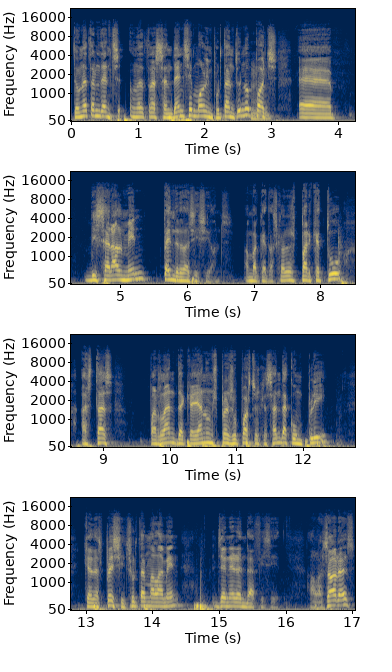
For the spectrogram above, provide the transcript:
té una, tendència, una transcendència molt important. Tu no mm. pots eh, visceralment prendre decisions amb aquestes coses perquè tu estàs parlant de que hi ha uns pressupostos que s'han de complir que després, si et surten malament, generen dèficit. Aleshores,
